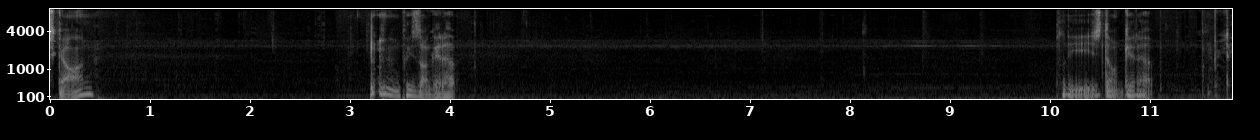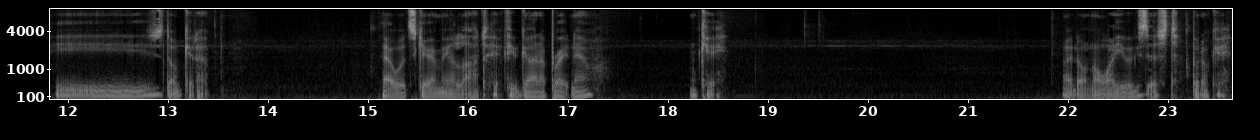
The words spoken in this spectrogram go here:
Just gone? Please don't get up. Please don't get up. Please don't get up. That would scare me a lot if you got up right now. Okay. I don't know why you exist, but okay.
